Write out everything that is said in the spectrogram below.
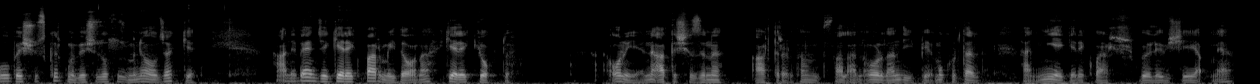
Bu 540 mı 530 mu ne olacak ki? Hani bence gerek var mıydı ona? Gerek yoktu. Onun yerine atış hızını artırırdın falan oradan DPM'i kurtardın. Hani niye gerek var böyle bir şey yapmaya?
